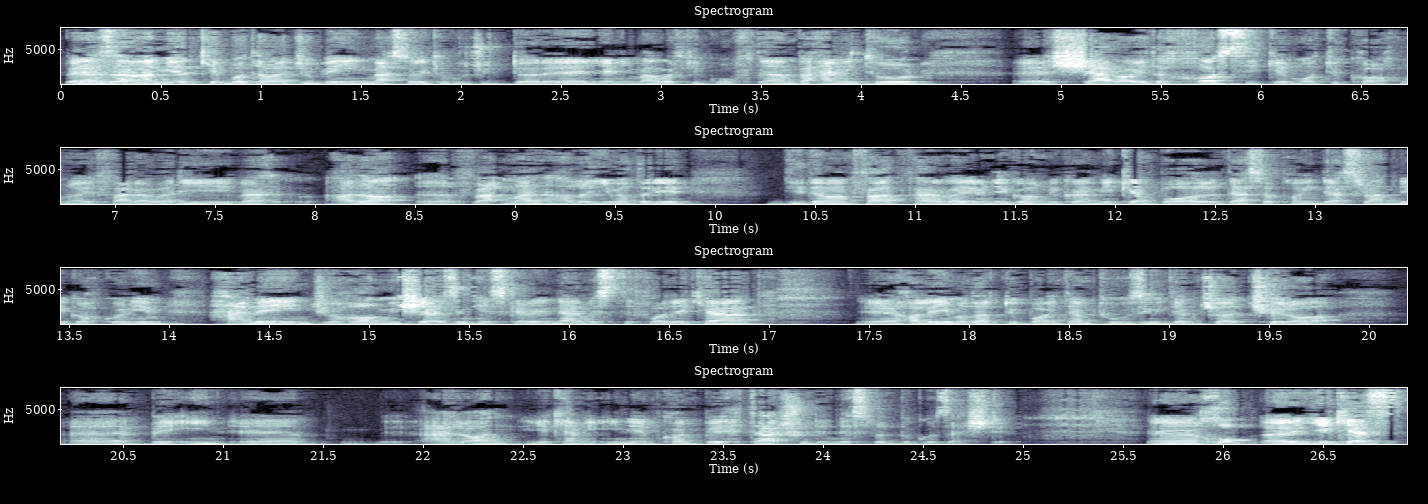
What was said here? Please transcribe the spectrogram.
به نظر من میاد که با توجه به این مسائلی که وجود داره یعنی مواردی که گفتم و همینطور شرایط خاصی که ما تو کارخونه های فراوری و حالا من حالا یه مقداری دیدم من فقط فراوری رو نگاه می‌کنم. یکم با دست و پایین دست رو هم نگاه کنیم. همه اینجاها میشه از این حسگرای نرم استفاده کرد. حالا یه مقدار تو با هم توضیح میدم چرا به این الان یکمی این امکان بهتر شده نسبت به گذشته. خب یکی از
